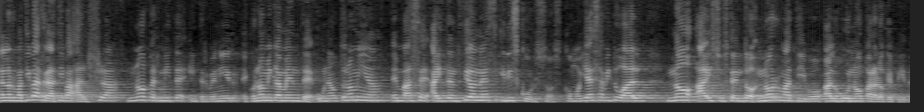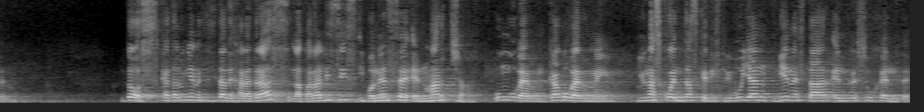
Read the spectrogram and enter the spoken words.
la normativa relativa al FLA no permite intervenir económicamente una autonomía en base a intenciones y discursos. Como ya es habitual, no hay sustento normativo alguno para lo que piden. Dos, Cataluña necesita dejar atrás la parálisis y ponerse en marcha un gobierno que governi y unas cuentas que distribuyan bienestar entre su gente.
